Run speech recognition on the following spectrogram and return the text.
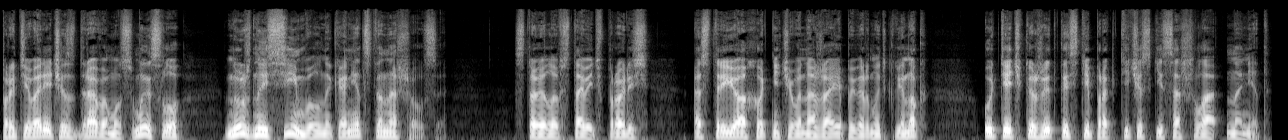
противореча здравому смыслу, нужный символ наконец-то нашелся. Стоило вставить в прорезь острие охотничьего ножа и повернуть клинок, утечка жидкости практически сошла на нет.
